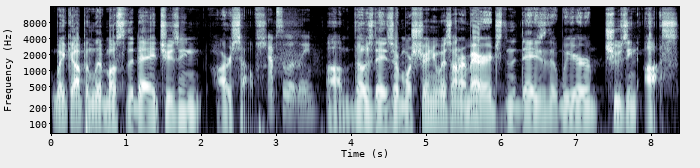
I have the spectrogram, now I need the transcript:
wake up and live most of the day choosing ourselves. Absolutely. Um, those days are more strenuous on our marriage than the days that we are choosing us.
